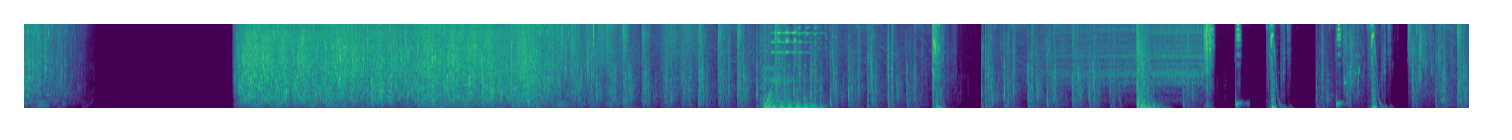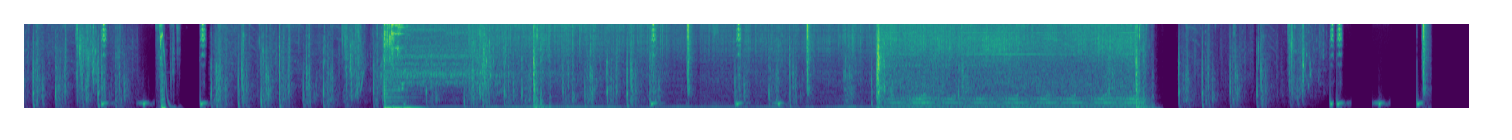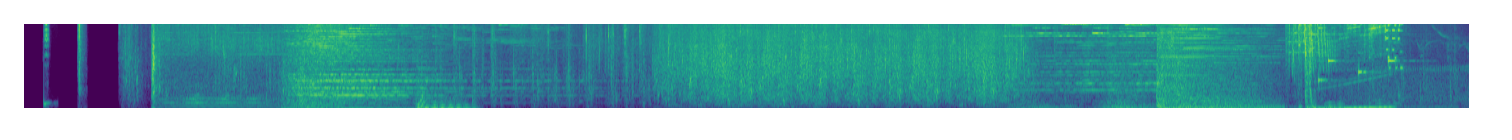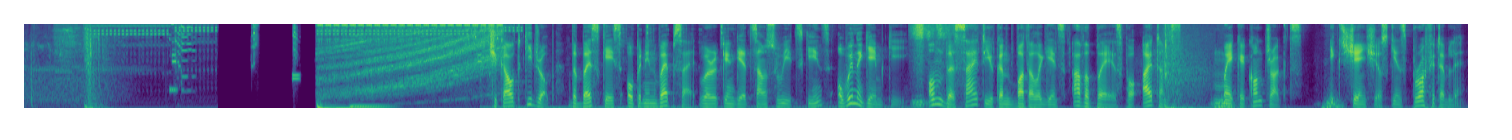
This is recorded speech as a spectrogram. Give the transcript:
Check out Keydrop, the best case opening website where you can get some sweet skins or win a game key. On the site you can battle against other players for items, make a contracts, exchange your skins profitably,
